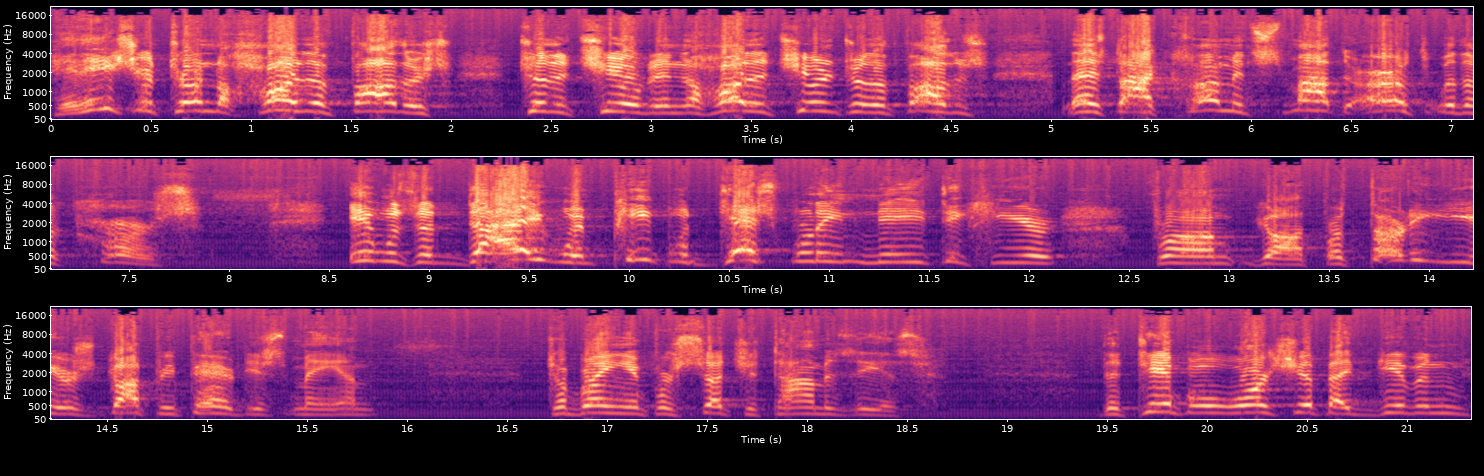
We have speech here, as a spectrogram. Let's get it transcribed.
And he shall turn the heart of the fathers to the children, the heart of the children to the fathers, lest I come and smite the earth with a curse. It was a day when people desperately need to hear from God. For 30 years, God prepared this man to bring him for such a time as this. The temple worship had given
